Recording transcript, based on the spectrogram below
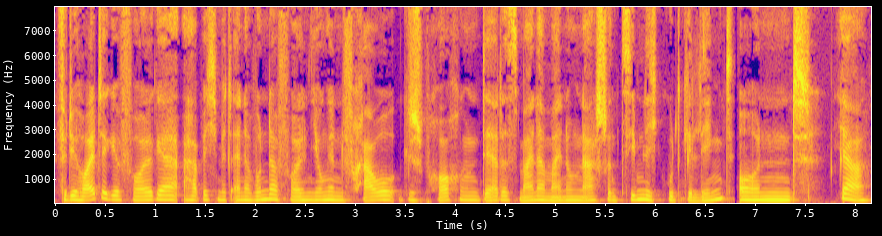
Für die heutige Folge habe ich mit einer wundervollen jungen Frau gesprochen, der das meiner Meinung nach schon ziemlich gut gelingt. Und ja,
